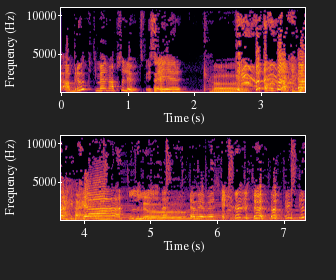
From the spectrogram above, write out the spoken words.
Abrupt, men absolut. Vi säger Lugn. Jag inte.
